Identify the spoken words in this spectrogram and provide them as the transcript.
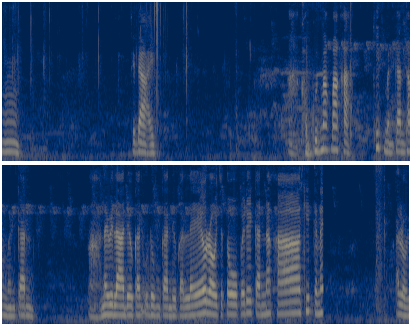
อืมเสียดายอ่าขอบคุณมากมากค่ะ คิดเหมือนกันทำเหมือนกันอ่าในเวลาเดียวกันอุดมการเดียวกันแล้วเราจะโตไปด้วยกันนะคะ คิดกันนะอร่อย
